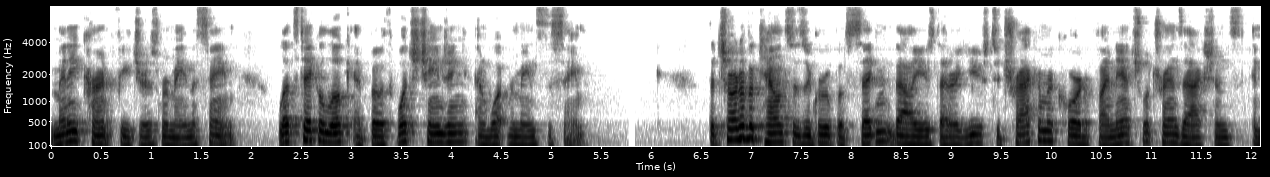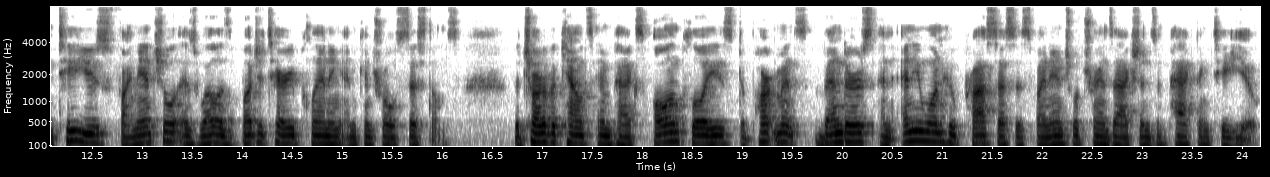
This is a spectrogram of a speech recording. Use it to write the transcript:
many current features remain the same. Let's take a look at both what's changing and what remains the same. The chart of accounts is a group of segment values that are used to track and record financial transactions in TU's financial as well as budgetary planning and control systems. The chart of accounts impacts all employees, departments, vendors, and anyone who processes financial transactions impacting TU.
